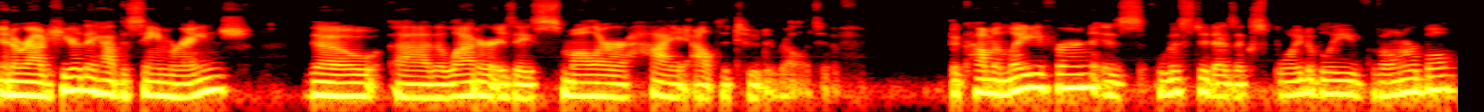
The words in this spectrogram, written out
and around here they have the same range, though uh, the latter is a smaller, high altitude relative. The common lady fern is listed as exploitably vulnerable.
